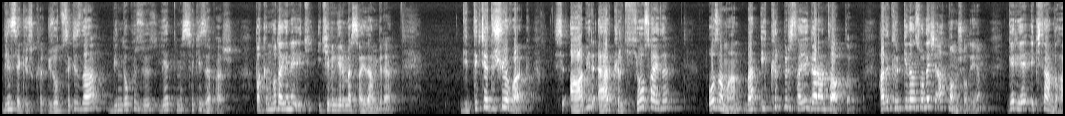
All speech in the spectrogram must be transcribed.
1840, 138 daha 1978 yapar. Bakın bu da yine iki- 2025 sayıdan biri. Gittikçe düşüyor fark. A1 eğer 42 olsaydı o zaman ben ilk 41 sayıyı garanti attım. Hadi 42'den sonra hiç atmamış olayım. Geriye iki tane daha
